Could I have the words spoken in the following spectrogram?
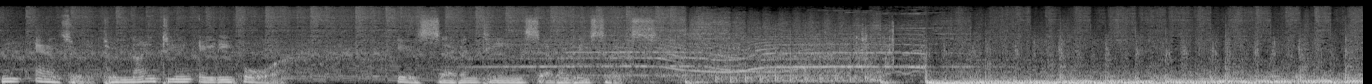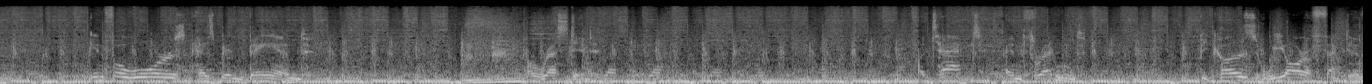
The answer to 1984 is 1776. InfoWars has been banned, arrested, attacked, and threatened because we are effective.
